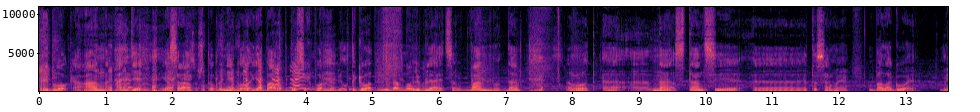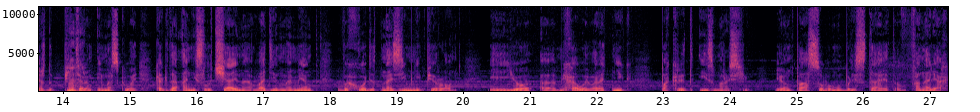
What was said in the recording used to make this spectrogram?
предлог, а Анна отдельно. Я сразу, чтобы не было. Я бабок до сих пор любил. Так вот, влюбляется в ванну, да, вот, а, на станции, э, это самое, Балагоя, между Питером и Москвой, когда они случайно в один момент выходят на зимний перрон, и ее э, меховой воротник покрыт изморосью и он по-особому блистает в фонарях.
